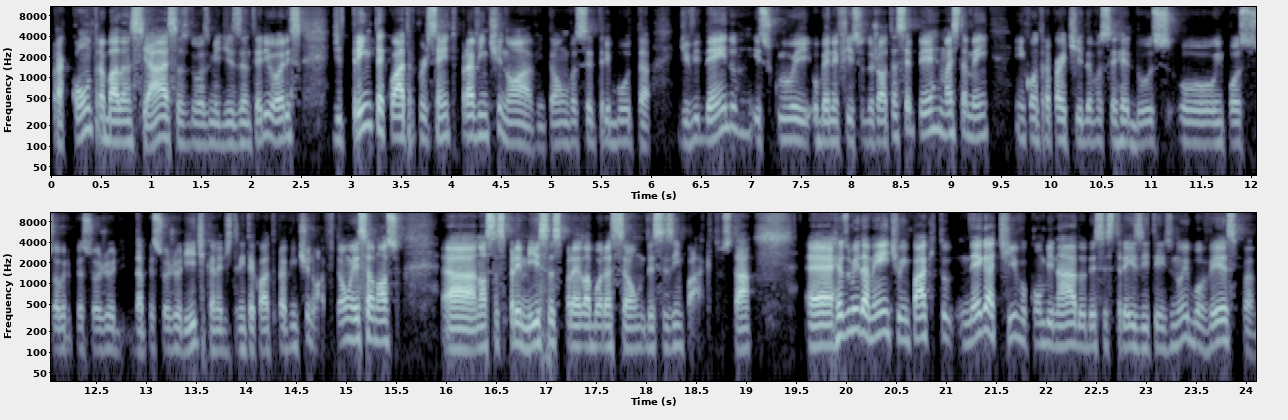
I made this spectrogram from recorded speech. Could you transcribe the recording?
para contrabalancear essas duas medidas anteriores, de 34% para 29%. Então, você tributa dividendo, exclui o benefício do JCP, mas também, em contrapartida, você reduz o imposto sobre pessoa, da pessoa jurídica né, de 34% para 29%. Então, esse é o nosso, nossas premissas para a elaboração desses impactos. Tá? É, resumidamente, o impacto negativo combinado desses três itens no Ibovespa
